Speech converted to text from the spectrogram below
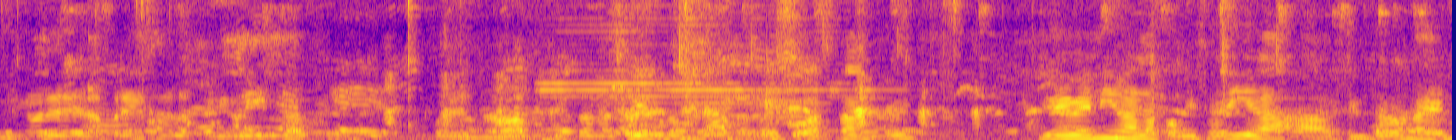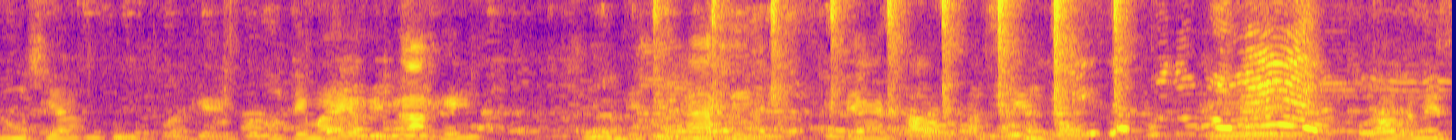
Señores de la prensa, los periodistas, por el trabajo que están haciendo, agradezco bastante. Yo he venido a la comisaría a presentar una denuncia porque por un tema de rimaje, espionaje que me han estado haciendo eh, por órdenes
